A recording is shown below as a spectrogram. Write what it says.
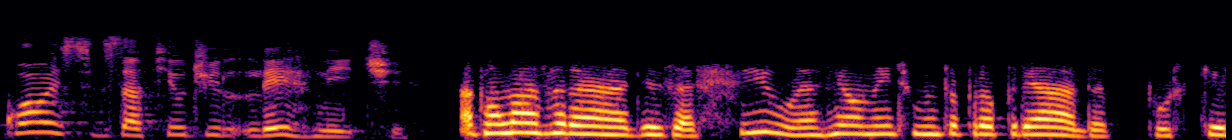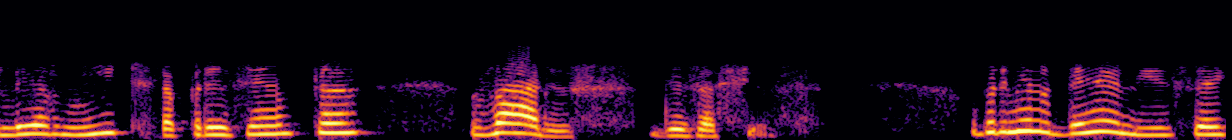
qual é esse desafio de ler Nietzsche? A palavra desafio é realmente muito apropriada, porque ler Nietzsche apresenta vários desafios. O primeiro deles é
